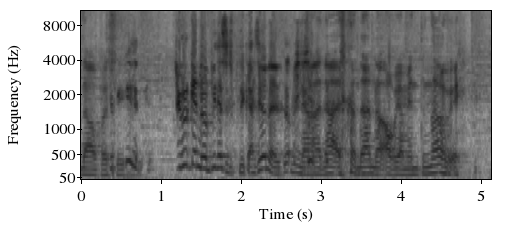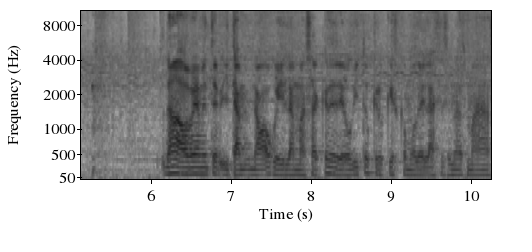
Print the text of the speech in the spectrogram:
No, pues sí. Yo creo que no pides explicaciones, ¿no? No, no, no, no, obviamente no, güey. No, obviamente, y también, no, güey, la masacre de Obito creo que es como de las escenas más,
